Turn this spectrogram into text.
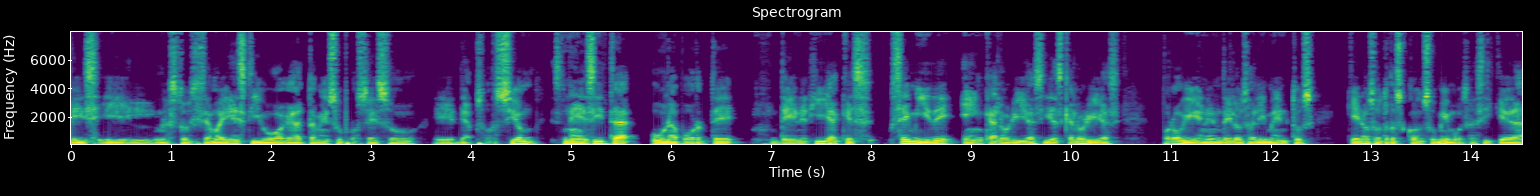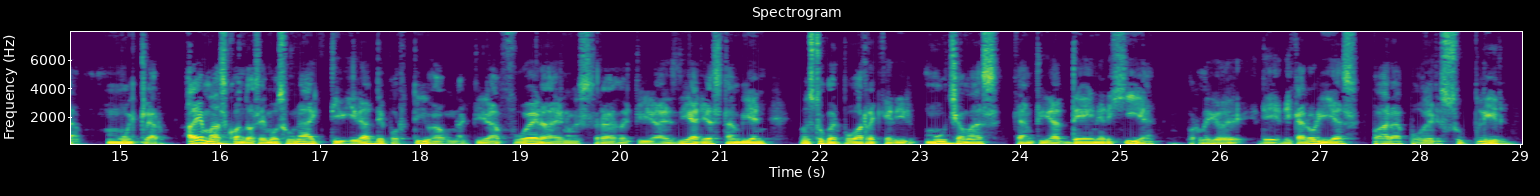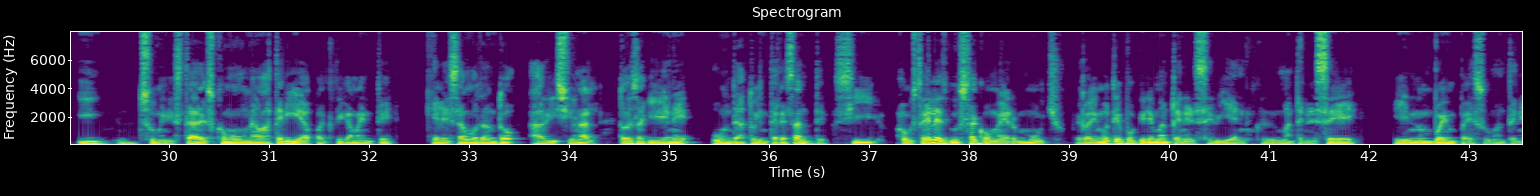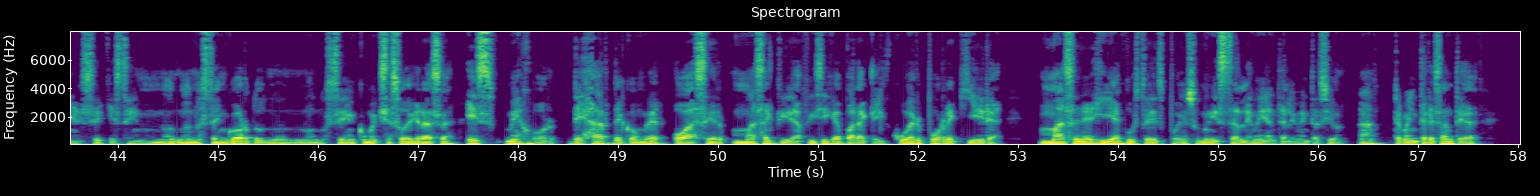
nuestro sistema digestivo haga también su proceso eh, de absorción. Necesita un aporte de energía que se mide en calorías y las calorías provienen de los alimentos que nosotros consumimos, así queda muy claro. Además, cuando hacemos una actividad deportiva, una actividad fuera de nuestras actividades diarias, también nuestro cuerpo va a requerir mucha más cantidad de energía por medio de, calorías para poder suplir y suministrar. Es como una batería prácticamente que le estamos dando adicional. Entonces aquí viene un dato interesante. Si a ustedes les gusta comer mucho, pero al mismo tiempo quiere mantenerse bien, mantenerse en un buen peso, mantenerse que estén, no, no, estén gordos, no, no, estén como exceso de grasa, es mejor dejar de comer o hacer más actividad física para que el cuerpo requiera más energía que ustedes pueden suministrarle mediante alimentación. Ah, tema interesante, ¿eh?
